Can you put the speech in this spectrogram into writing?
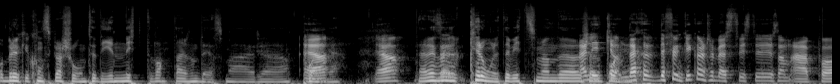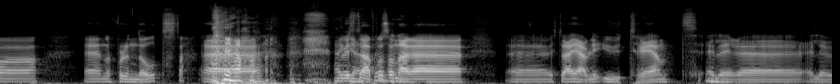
å bruke konspirasjon til din nytte, da. Det er liksom det som er uh, poenget. Ja. Det er en sånn kronglete vits, men det Det, litt, det, det funker kanskje best hvis du liksom er på eh, Nå får du notes, da. Eh, hvis du er på sånn derre eh, Hvis du er jævlig utrent Mm. eller, eh, eller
